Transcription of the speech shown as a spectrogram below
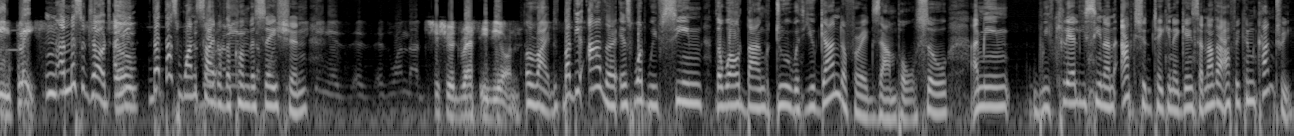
in place. Mm, and Mr. George, so, I mean, that, that's one side of the conversation. She should rest easy on. All right. But the other is what we've seen the World Bank do with Uganda, for example. So, I mean, we've clearly seen an action taken against another African country.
